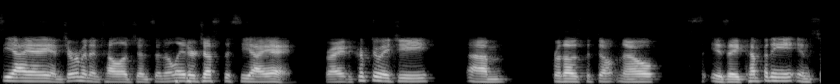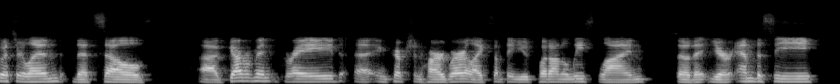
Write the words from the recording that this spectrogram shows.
CIA and German intelligence, and then later mm-hmm. just the CIA right? Crypto AG, um, for those that don't know, is a company in Switzerland that sells uh, government grade uh, encryption hardware, like something you'd put on a lease line so that your embassy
